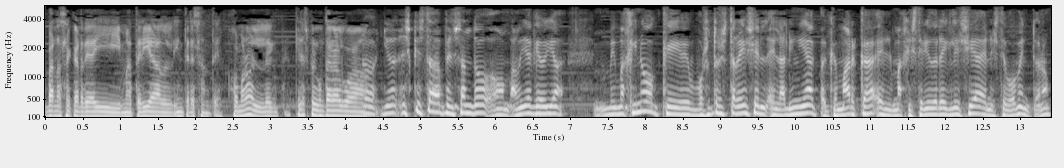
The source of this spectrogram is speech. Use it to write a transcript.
van a sacar de ahí material interesante. Juan Manuel, ¿quieres preguntar algo a...? yo es que estaba pensando, a medida que oía, me imagino que vosotros estaréis en, la línea que marca el magisterio de la Iglesia en este momento, ¿no?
